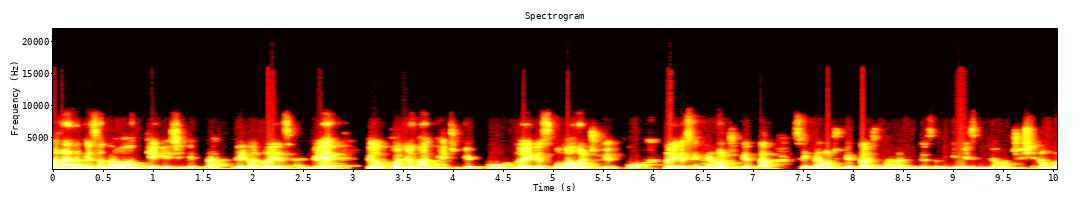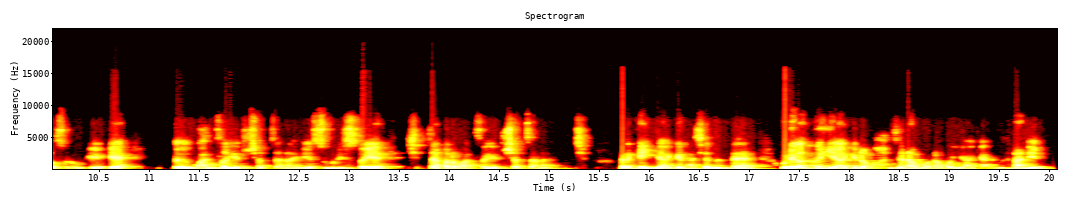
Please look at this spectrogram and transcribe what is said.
하나님께서 나와 함께 계시겠다. 내가 너의 삶에 내가 번영하게 해주겠고, 너에게 소망을 주겠고, 너에게 생명을 주겠다. 생명을 주겠다 하신 하나님께서는 이미 생명을 주시는 것으로 우리에게 어, 완성해 주셨잖아요. 예수 그리스도의 십자가로 완성해 주셨잖아요. 그렇죠? 그렇게 이야기를 하셨는데, 우리가 그 이야기를 언제나 뭐라고 이야기하냐면, 하나님,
